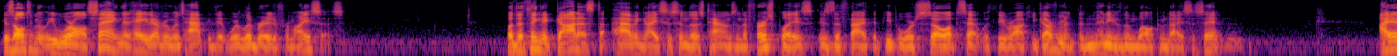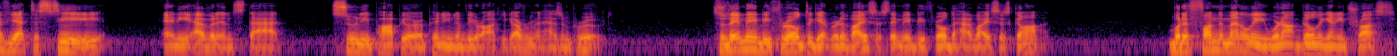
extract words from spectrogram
Because ultimately, we're all saying that, hey, everyone's happy that we're liberated from ISIS. But the thing that got us to having ISIS in those towns in the first place is the fact that people were so upset with the Iraqi government that many of them welcomed ISIS in. Mm-hmm. I have yet to see any evidence that Sunni popular opinion of the Iraqi government has improved. So they may be thrilled to get rid of ISIS, they may be thrilled to have ISIS gone. But if fundamentally we're not building any trust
